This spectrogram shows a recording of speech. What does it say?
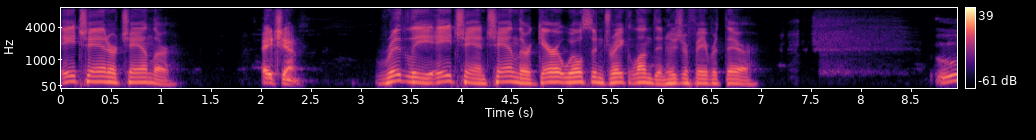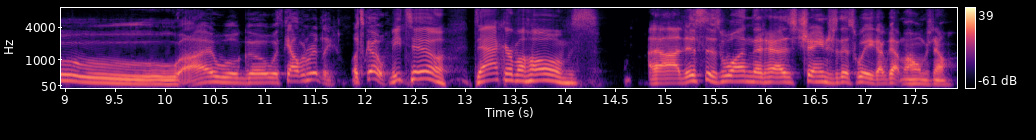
Achane or Chandler? Achane. Ridley, Achane, Chandler, Garrett Wilson, Drake London. Who's your favorite there? Ooh, I will go with Calvin Ridley. Let's go. Me too. Dak or Mahomes? Uh, this is one that has changed this week. I've got Mahomes now.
